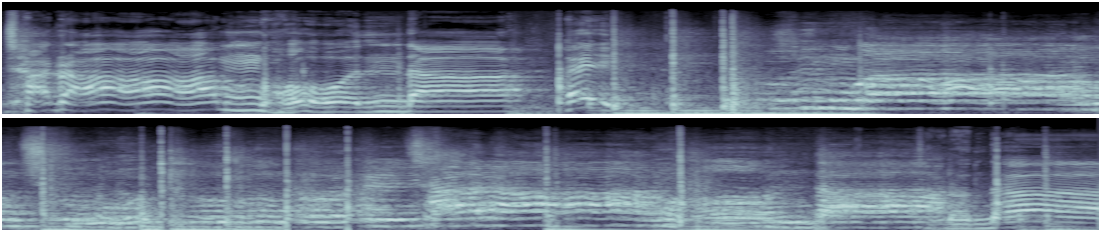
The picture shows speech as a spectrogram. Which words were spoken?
자랑한다. 헤이! 순광춘을 자랑한다. 잘한다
